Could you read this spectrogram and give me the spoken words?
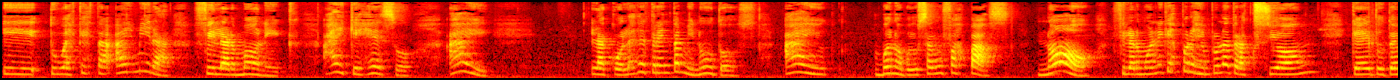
y tú ves que está, ay, mira, Philharmonic, ay, ¿qué es eso? Ay, la cola es de 30 minutos. Ay, bueno, voy a usar un Fast Pass. No, Philharmonic es, por ejemplo, una atracción que tú te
